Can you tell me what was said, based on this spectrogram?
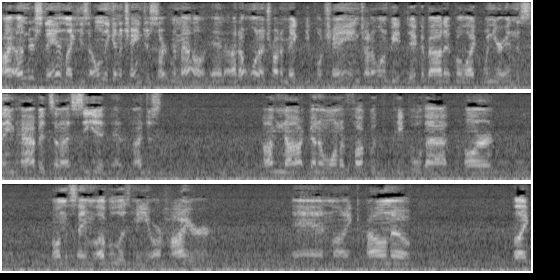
I understand like he's only going to change a certain amount and I don't want to try to make people change. I don't want to be a dick about it, but like when you're in the same habits and I see it and I just I'm not to want to fuck with people that aren't on the same level as me or higher. And like I don't know like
